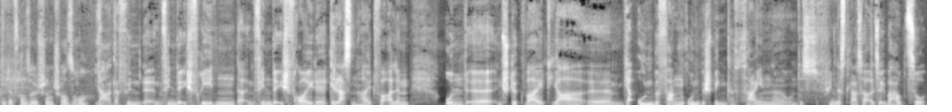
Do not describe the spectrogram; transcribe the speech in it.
mit der französischen Chanson? Ja, da find, äh, empfinde ich Frieden, da empfinde ich Freude, Gelassenheit vor allem und äh, ein Stück weit ja äh, ja unbefangen, unbeschwingt sein ne? und das finde ich klasse. Also überhaupt so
